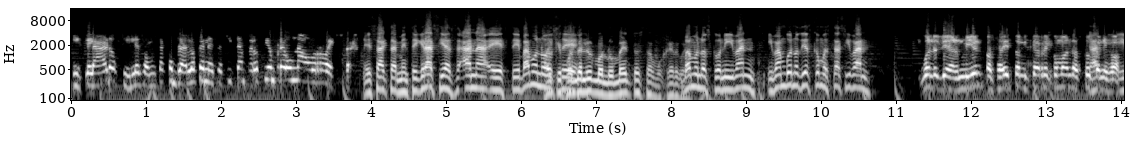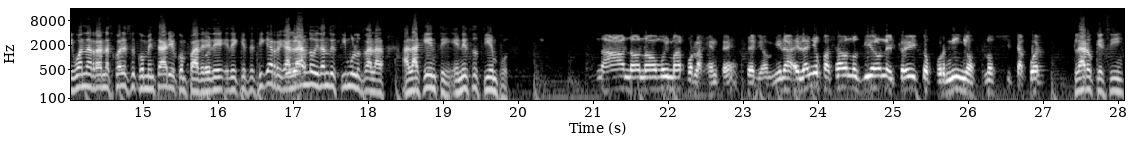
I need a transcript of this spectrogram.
y claro, sí, les vamos a comprar lo que necesitan, pero siempre un ahorro extra. Exactamente, gracias, Ana. Este, vámonos. Hay que eh, ponerle un monumento a esta mujer, güey. vámonos con Iván. Iván, buenos días, ¿cómo estás, Iván? Buenos días, millón pasadito, mi Terry, ¿cómo andas tú, Ah, canijo? Iguana Ranas, ¿cuál es su comentario, compadre? De, de que se siga regalando y dando estímulos a la, a la gente en estos tiempos. No, no, no, muy mal por la gente, ¿eh? en serio. Mira, el año pasado nos dieron el crédito por niño, no sé si te acuerdas, Claro que sí.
